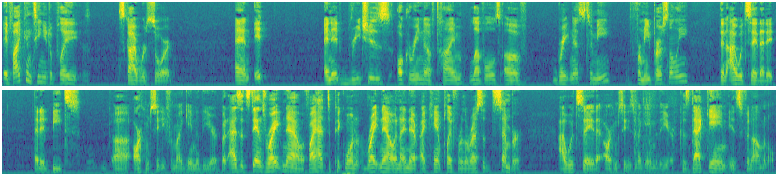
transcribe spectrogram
if I continue to play Skyward Sword, and it and it reaches Ocarina of Time levels of greatness to me, for me personally, then I would say that it that it beats uh, Arkham City for my game of the year. But as it stands right now, if I had to pick one right now, and I never I can't play for the rest of December, I would say that Arkham City is my game of the year because that game is phenomenal,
